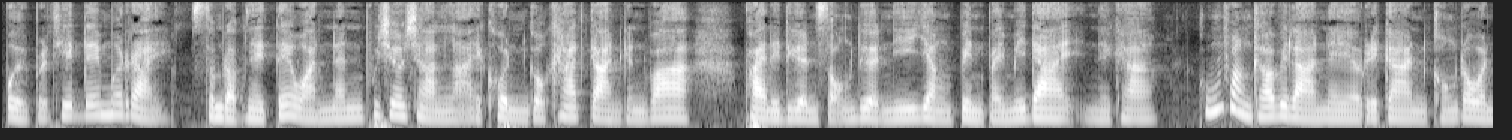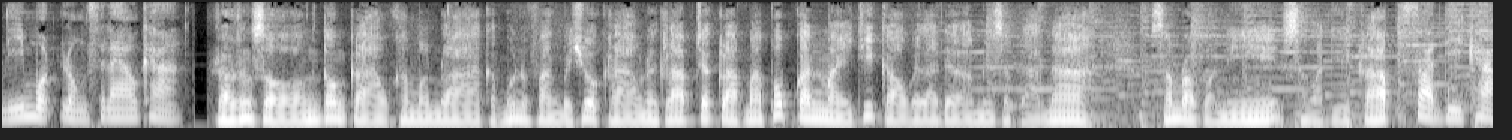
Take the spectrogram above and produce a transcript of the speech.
เปิดประเทศได้เมื่อไหร่สำหรับในไต้หวันนั้นผู้เชี่ยวชาญหลายคนก็คาดการณ์กันว่า ภายในเดือน 2 เดือนนี้ยังเป็นไปไม่ได้นะคะ คุณผู้ฟังคะเวลาในรายการของเราวันนี้หมดลงซะแล้วค่ะ เราทั้งสองต้องกล่าวคำอำลากับผู้ฟังไปชั่วคราวนะครับ จะกลับมาพบกันใหม่ที่เก่าเวลาเดิมในสัปดาห์หน้าสำหรับวันนี้ สวัสดีครับ สวัสดีค่ะ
